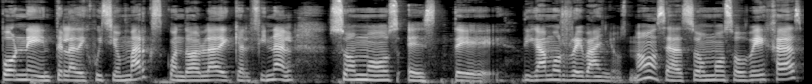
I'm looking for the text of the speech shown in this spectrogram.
pone en tela de juicio Marx cuando habla de que al final somos, este, digamos, rebaños, ¿no? O sea, somos ovejas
